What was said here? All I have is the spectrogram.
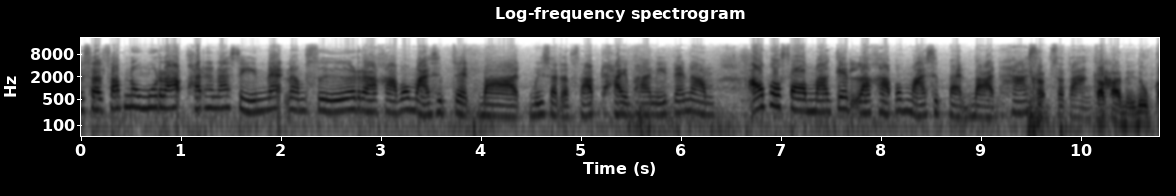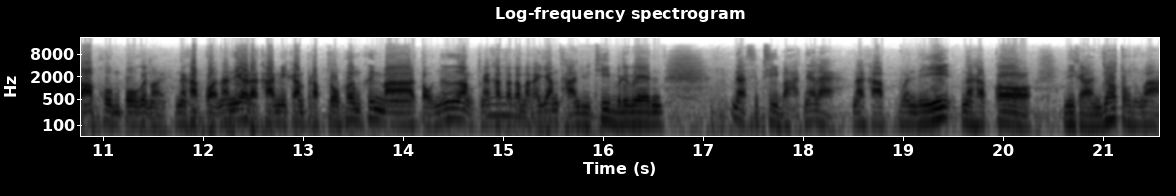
บริษัททรัพย์นมุระพัฒนาสินแนะนำซื้อราคาเป้าหมาย 17 บาท บริษัทหลักทรัพย์ไทยพาณิชย์แนะนำเอาเพอร์ฟอร์มมาร์เก็ตราคาเป้าหมาย 18 บาทครับ50 สตางค์ครับค่ะอะเดี๋ยวดูกราฟโฮมโปรกันหน่อยนะครับก่อนหน้านี้ราคามีการปรับตัวเพิ่มขึ้นมาต่อเนื่องนะครับอืมแล้วก็มาขย้ำฐานอยู่ที่บริเวณเนี่ย14 บาทเนี่ยแหละนะครับวันนี้นะครับก็มีการย่อตรงลงมา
